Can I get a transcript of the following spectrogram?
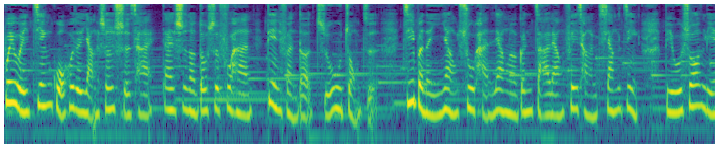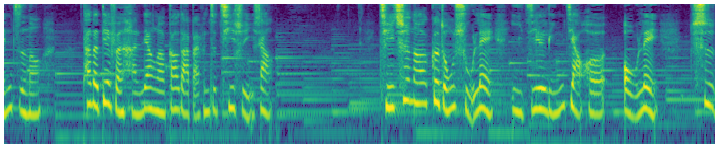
归为坚果或者养生食材，但是呢都是富含淀粉的植物种子，基本的营养素含量呢跟杂粮非常相近。比如说莲子呢。它的淀粉含量呢高达百分之七十以上。其次呢，各种薯类以及菱角和藕类是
